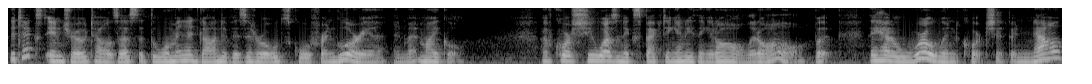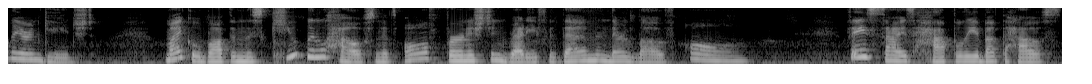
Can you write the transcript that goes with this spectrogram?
The text intro tells us that the woman had gone to visit her old school friend Gloria and met Michael. Of course, she wasn't expecting anything at all, at all, but they had a whirlwind courtship, and now they are engaged. Michael bought them this cute little house, and it's all furnished and ready for them and their love. Aww. Faye sighs happily about the house,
